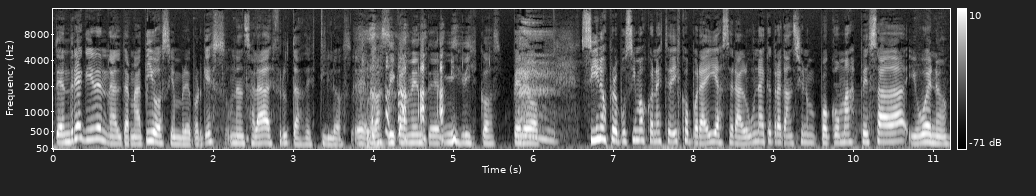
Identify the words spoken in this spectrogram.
Tendría que ir en alternativo siempre, porque es una ensalada de frutas de estilos, eh, básicamente, mis discos. Pero sí nos propusimos con este disco por ahí hacer alguna que otra canción un poco más pesada y bueno,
